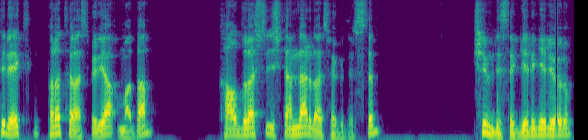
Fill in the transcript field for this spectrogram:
direkt para transferi yapmadan kaldıraçlı işlemler de açabilirsin. Şimdi ise geri geliyorum.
